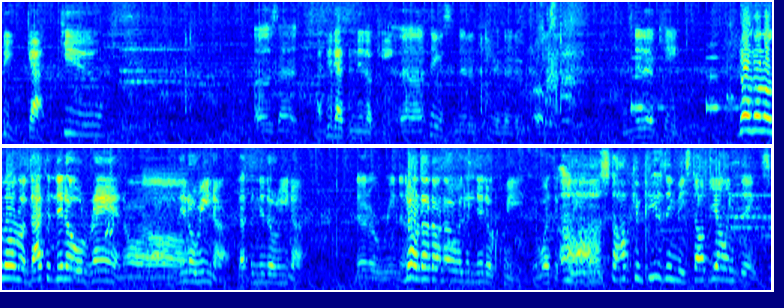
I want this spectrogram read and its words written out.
Pikachu. Oh, is that? I think that's the Nidoking. Uh, I think it's Nido King or Nido Queen. Nido King. No, no, no, no, no. That's a Nidoran or Oh. um, Nidorina. That's a Nidorina. Nidorina. No, no, no, no. It was a Nidoqueen. It was a queen. Oh, stop confusing me. Stop yelling things.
